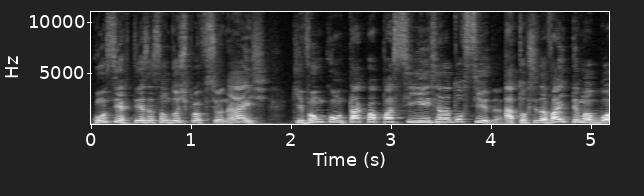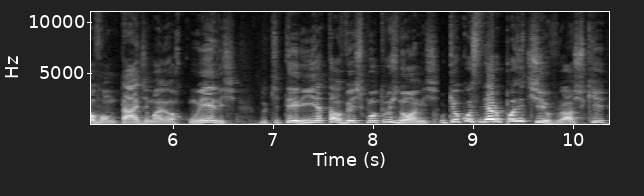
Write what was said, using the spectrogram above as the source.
com certeza são dois profissionais que vão contar com a paciência da torcida. A torcida vai ter uma boa vontade maior com eles do que teria talvez com outros nomes. O que eu considero positivo. Eu acho que,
